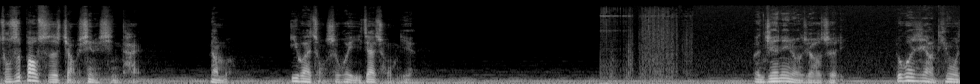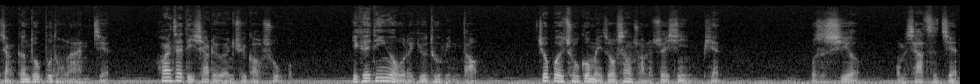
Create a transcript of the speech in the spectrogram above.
总是抱持着侥幸的心态。那么，意外总是会一再重演。本期的内容就到这里。如果你想听我讲更多不同的案件，欢迎在底下留言区告诉我。也可以订阅我的 YouTube 频道，就不会错过每周上传的最新影片。我是希尔，我们下次见。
